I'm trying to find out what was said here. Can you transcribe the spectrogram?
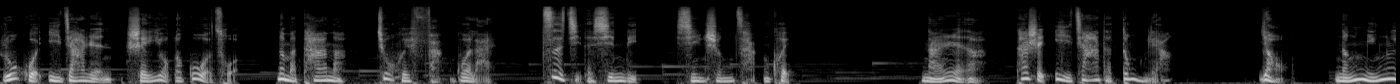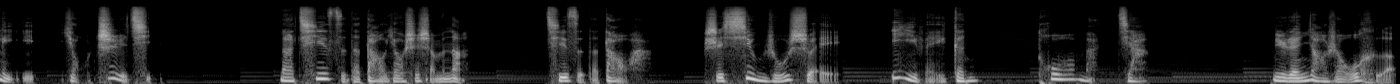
如果一家人谁有了过错，那么他呢，就会反过来。自己的心里心生惭愧。男人啊，他是一家的栋梁，要能明理有志气。那妻子的道又是什么呢？妻子的道啊，是性如水，意为根，托满家。女人要柔和，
